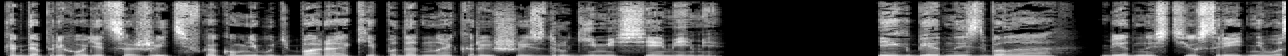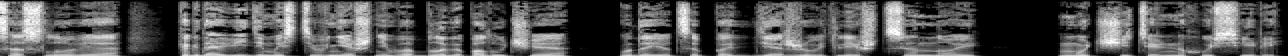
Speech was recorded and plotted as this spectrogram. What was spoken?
когда приходится жить в каком-нибудь бараке под одной крышей с другими семьями. Их бедность была бедностью среднего сословия, когда видимость внешнего благополучия удается поддерживать лишь ценой мучительных усилий.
